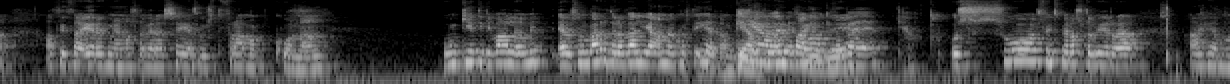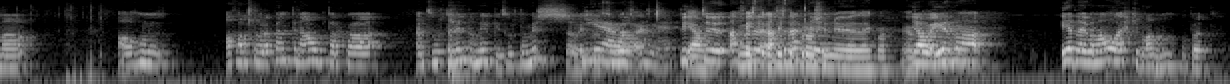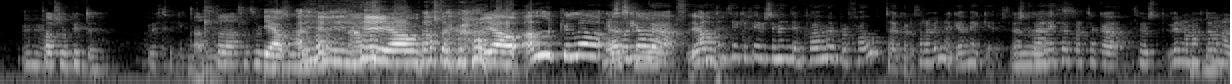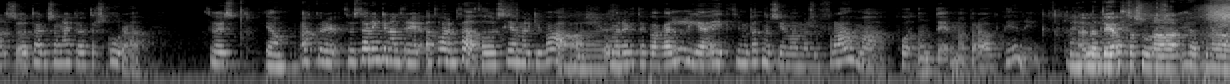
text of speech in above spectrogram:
af því það er einhvern veginn alltaf verið að segja, þú veist, framakonan hún get ekki valið mitt, eða hún verður að velja annarkvort eða, hún Já. get ekki einmitt, það má verið ekki fá bæði bæði. og svo finnst mér alltaf vera að hérna að hún, að það er alltaf verið að bendina á bara eitthvað en þú ert að vinna mikið, þú ert að missa eitthvað, Já, þú ert. Já, byttu, ætlarðu- mistir að fyrsta ekki- brosinu eða eitthvað. Já, eða, eða ef hann á ekki mann og börn, Mhm. þá svona býtu. vilt þú ekki Alltaf, alltaf þú Já, getur já, Það er alltaf já, algjörlega. Mér finnst líka já. aldrei tekið fyrir þessi myndum hvað maður er bara fátækur og þarf að vinna ekki að mikið. Þú veist, hvað er ég þarf bara að taka, þú veist, vinna Þú veist, okkur, þú veist, það er enginn aldrei að tala um það, þá þú veist, hefur maður ekki val og maður er ekkert eitthvað að velja eig tíma bönnar að maður er svo framapotandi, maður bara á ekki pening. En þetta er alltaf svona, hérna,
